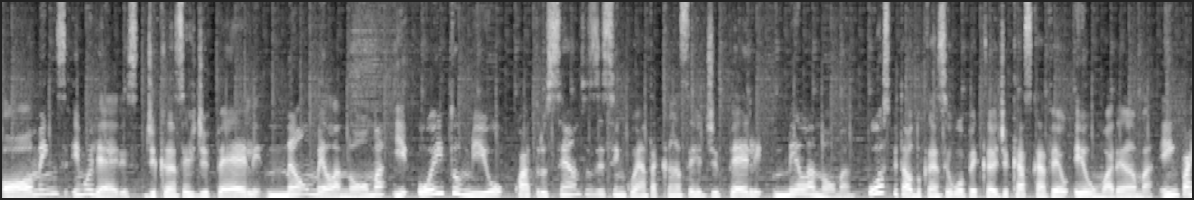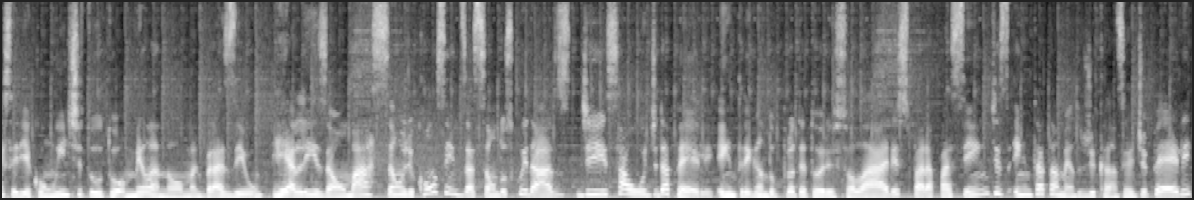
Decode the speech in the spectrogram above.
homens e mulheres de câncer de pele não melanoma e 8.450 câncer de pele melanoma. O Hospital do Câncer UOPECAN de Cascavel e Umuarama, em parceria com o Instituto Melanoma Brasil, realiza uma ação de conscientização dos cuidados de saúde da pele, entregando protetores solares para pacientes em tratamento de câncer de pele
